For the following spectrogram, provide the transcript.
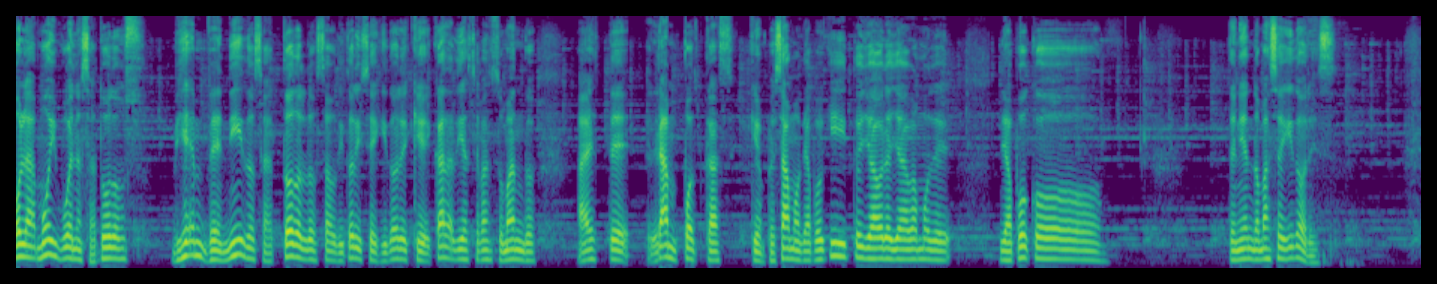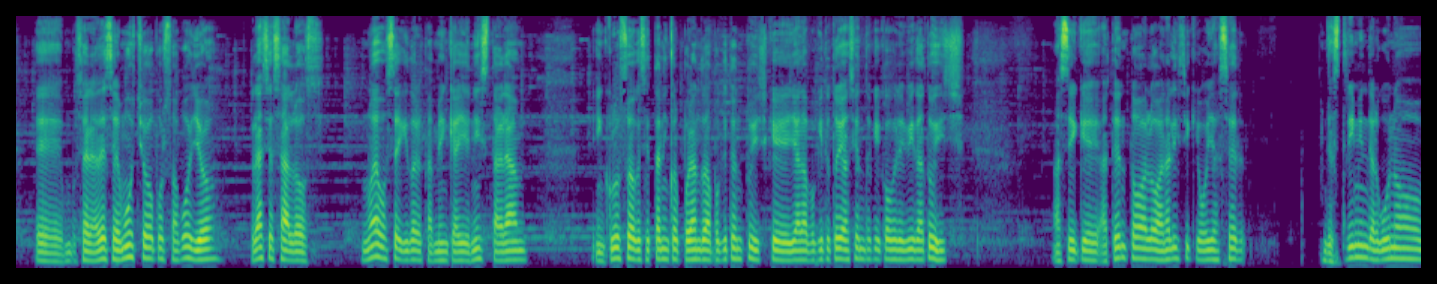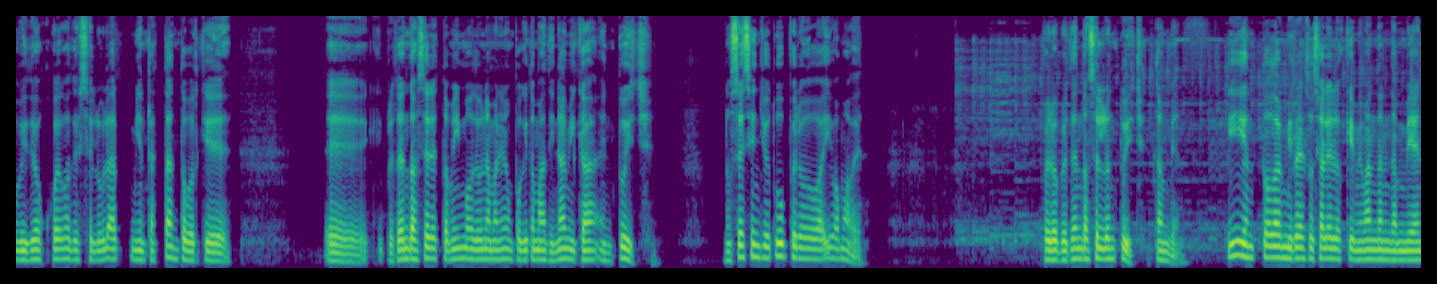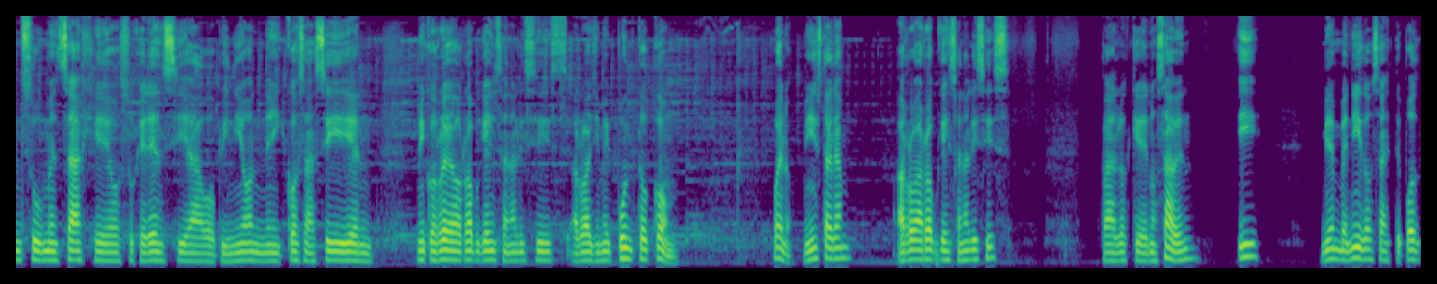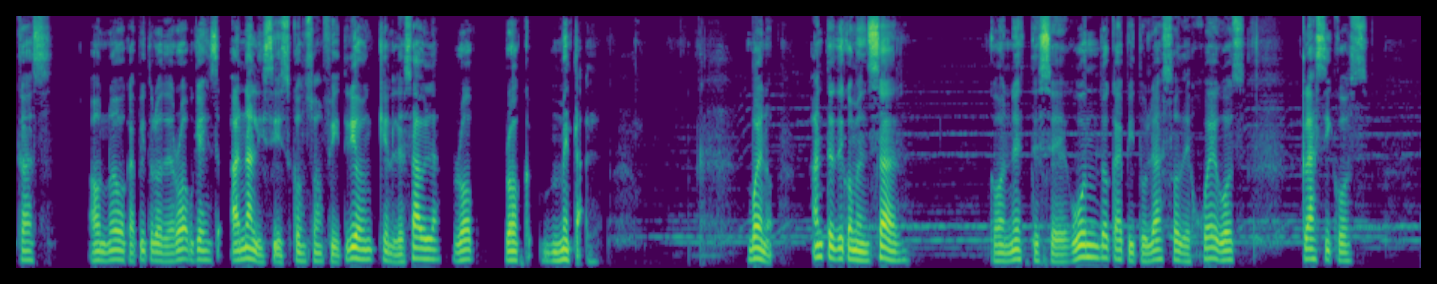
Hola, muy buenas a todos. Bienvenidos a todos los auditores y seguidores que cada día se van sumando a este gran podcast que empezamos de a poquito y ahora ya vamos de, de a poco teniendo más seguidores. Eh, se agradece mucho por su apoyo. Gracias a los nuevos seguidores también que hay en Instagram. Incluso que se están incorporando de a poquito en Twitch, que ya de a poquito estoy haciendo que cobre vida Twitch. Así que atento a los análisis que voy a hacer de streaming de algunos videojuegos de celular mientras tanto, porque eh, pretendo hacer esto mismo de una manera un poquito más dinámica en Twitch. No sé si en YouTube, pero ahí vamos a ver. Pero pretendo hacerlo en Twitch también. Y en todas mis redes sociales los que me mandan también su mensaje o sugerencia o opiniones y cosas así en mi correo robgamesanalysis.com Bueno, mi Instagram arroba robgamesanalysis para los que no saben y bienvenidos a este podcast a un nuevo capítulo de Rob Games Analysis con su anfitrión quien les habla Rob Rock Metal. Bueno, antes de comenzar con este segundo capitulazo de juegos clásicos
